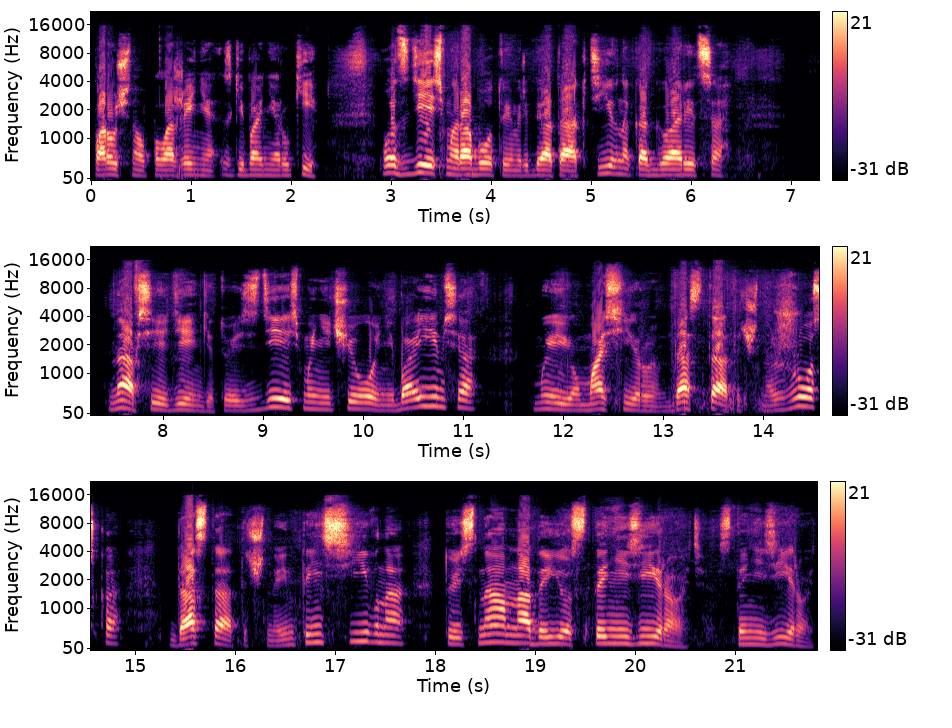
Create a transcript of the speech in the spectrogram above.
порочного положения сгибания руки. Вот здесь мы работаем, ребята, активно, как говорится, на все деньги. То есть здесь мы ничего не боимся, мы ее массируем достаточно жестко, достаточно интенсивно, то есть нам надо ее стонизировать, стонизировать.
